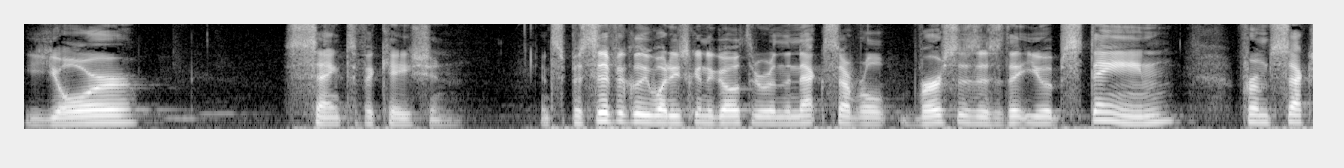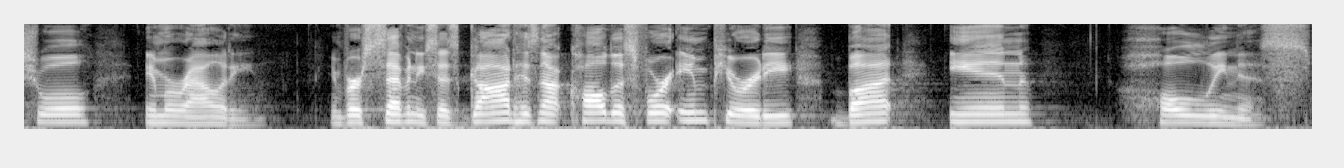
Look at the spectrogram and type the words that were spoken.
your sanctification and specifically, what he's going to go through in the next several verses is that you abstain from sexual immorality. In verse 7, he says, God has not called us for impurity, but in holiness.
